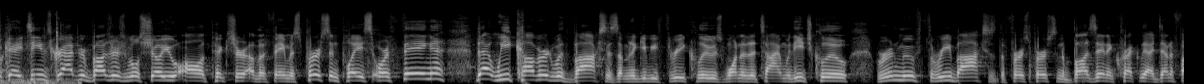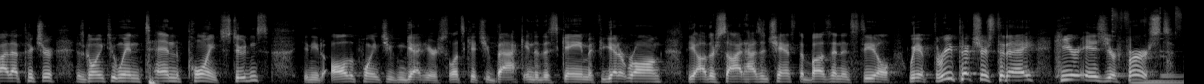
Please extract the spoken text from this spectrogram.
Okay, teams, grab your buzzers. We'll show you all a picture of a famous person, place, or thing that we covered with boxes. I'm going to give you three clues, one at a time. With each clue, we're going to move three boxes. The first person to buzz in and correctly identify that picture is going to win 10 points. Students, you need all the points you can get here. So let's get you back into this game. If you get it wrong, the other side has a chance to buzz in and steal. We have three pictures today. Here is your first.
